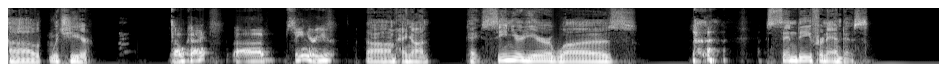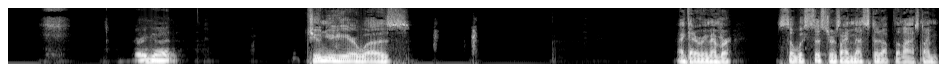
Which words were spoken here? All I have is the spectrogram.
Uh, which year? Okay. Uh, senior year. Um, hang on. Okay, senior year was Cindy Fernandez. Very good. Junior year was. I got to remember. So with sisters, I messed it up the last time.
